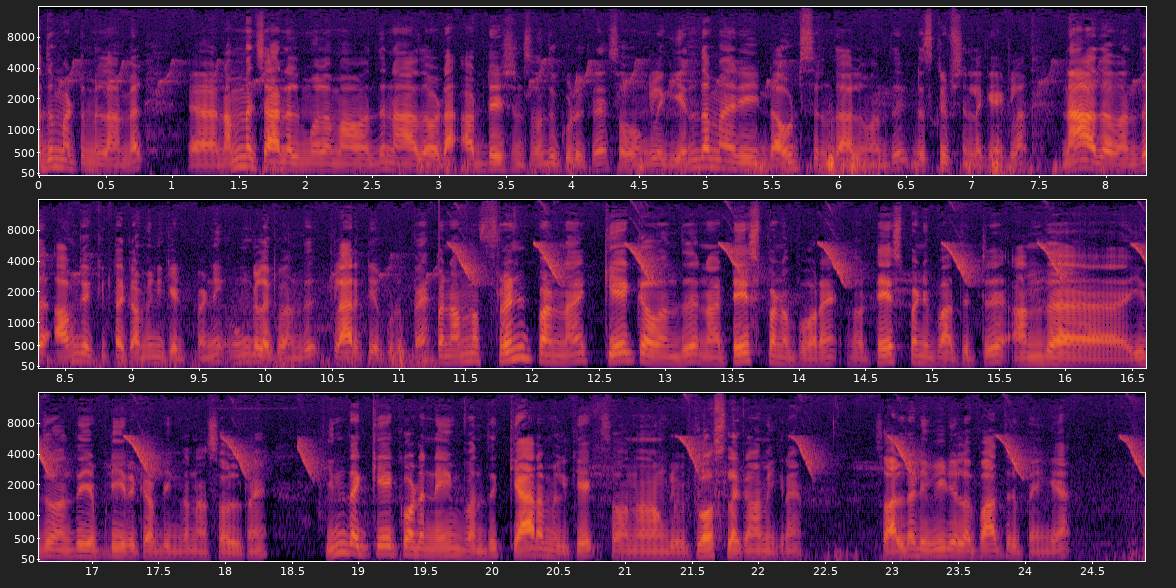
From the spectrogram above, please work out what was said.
அது மட்டும் இல்லாமல் நம்ம சேனல் மூலமாக வந்து நான் அதோட அப்டேஷன்ஸ் வந்து கொடுக்குறேன். ஸோ உங்களுக்கு எந்த மாதிரி டவுட்ஸ் இருந்தாலும் வந்து டிஸ்கிரிப்ஷனில் கேட்கலாம். நான் அதை வந்து அவங்க கிட்ட கம்யூனிகேட் பண்ணி உங்களுக்கு வந்து கிளாரிட்டியை கொடுப்பேன். இப்போ நம்ம ஃப்ரெண்ட் பண்ண கேக்கை வந்து நான் டேஸ்ட் பண்ண போகிறேன் ஸோ டேஸ்ட் பண்ணி பார்த்துட்டு அந்த இது வந்து எப்படி இருக்குது அப்படிங்கிறத நான் சொல்கிறேன் இந்த கேக்கோட நேம் வந்து கேரமல் கேக் ஸோ நான் உங்களுக்கு க்ளோஸில் காமிக்கிறேன். ஸோ ஆல்ரெடி வீடியோவில் பார்த்துருப்பீங்க. ஸோ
